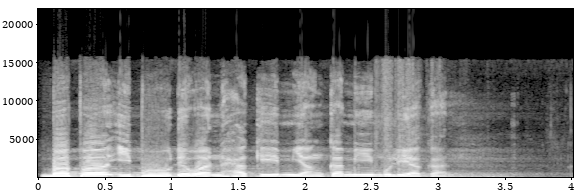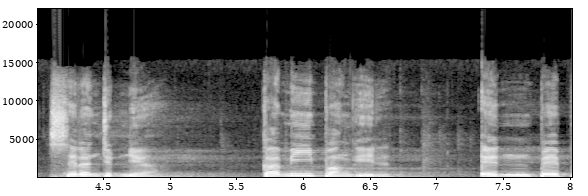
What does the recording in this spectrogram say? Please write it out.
Bapa Ibu Dewan Hakim yang kami muliakan. Selanjutnya kami panggil NPP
